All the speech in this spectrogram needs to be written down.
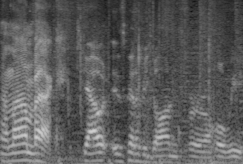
And now I'm back. Scout is gonna be gone for a whole week.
